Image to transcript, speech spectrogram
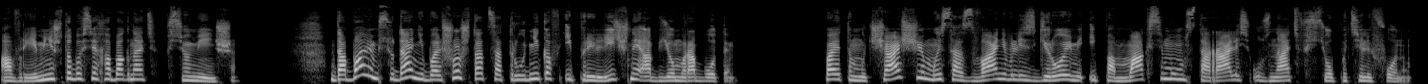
а времени, чтобы всех обогнать, все меньше. Добавим сюда небольшой штат сотрудников и приличный объем работы. Поэтому чаще мы созванивались с героями и по максимуму старались узнать все по телефону.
